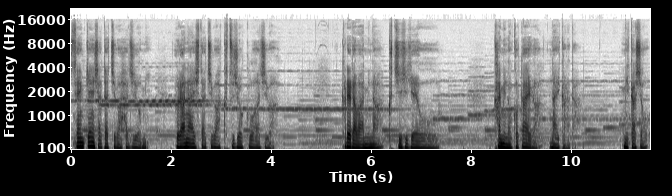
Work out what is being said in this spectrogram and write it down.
先見者たちは恥を見占い師たちは屈辱を味わう。彼らは皆口ひげを覆う。神の答えがないからだ。三箇所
